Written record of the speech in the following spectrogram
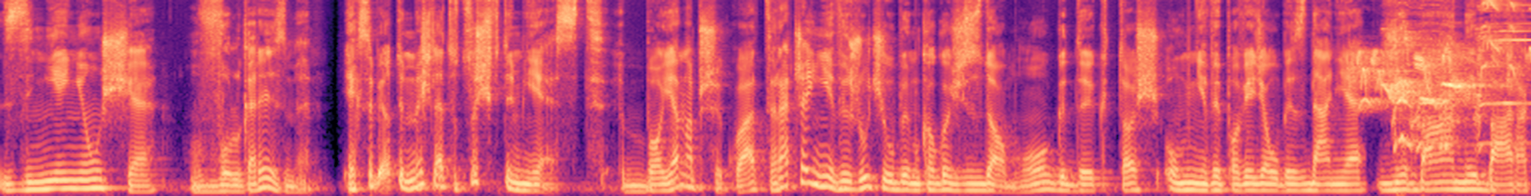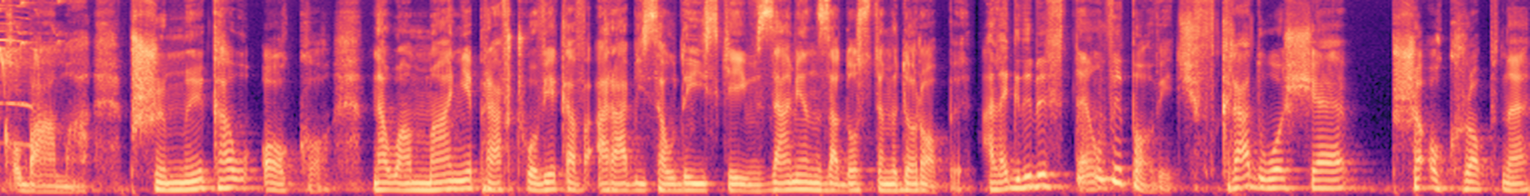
zmienią się wulgaryzmy. Jak sobie o tym myślę, to coś w tym jest, bo ja na przykład raczej nie wyrzuciłbym kogoś z domu, gdy ktoś u mnie wypowiedziałby zdanie jebany Barack Obama, przymykał oko na łamanie praw człowieka w Arabii Saudyjskiej w zamian za dostęp do ropy. Ale gdyby w tę wypowiedź wkradło się przeokropne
